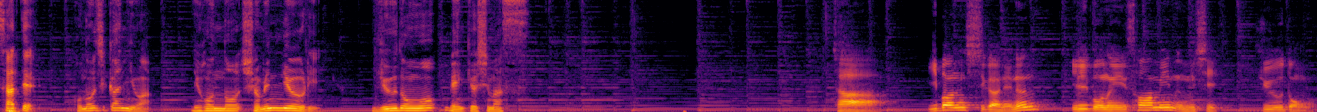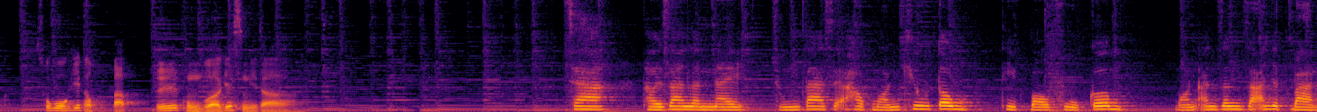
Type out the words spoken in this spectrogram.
さて、この時間には日本の庶民料理、牛丼を勉強します。 자, 이번 시간에는 일본의 서민 음식 규동 소고기 덮밥을 공부하겠습니다. Cha, thời gian lần này chúng ta sẽ học món kyu tông, thịt bò phủ cơm, món ăn dân dã Nhật Bản.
